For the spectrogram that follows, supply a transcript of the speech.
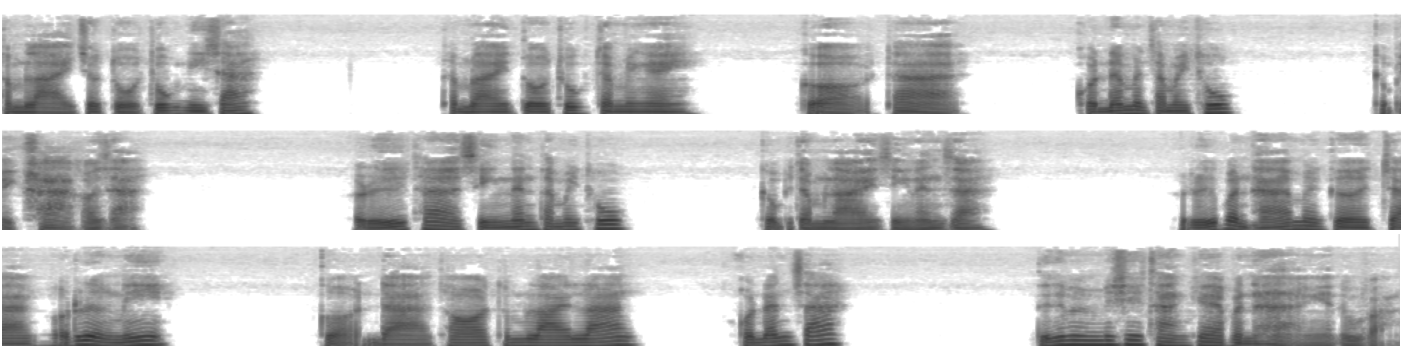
ทำลายเจ้าตัวทุกข์นี้ซะทำลายตัวทุกข์ทำยังไง ก็ถ้าคนนั้นมันทำให้ทุกข์ก็ไปฆ่าเขาซะหรือถ้าสิ่งนั้นทำให้ทุกข์ ก็ไปทำลายสิ่งนั้นซะ หรือปัญหามันเกิดจากเรื่องนี้ ก็ด่าทอทำลายล้าง คนนั้นซะ แต่นี่มันไม่ใช่ทางแก้ปัญหาไงทุกฝัง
